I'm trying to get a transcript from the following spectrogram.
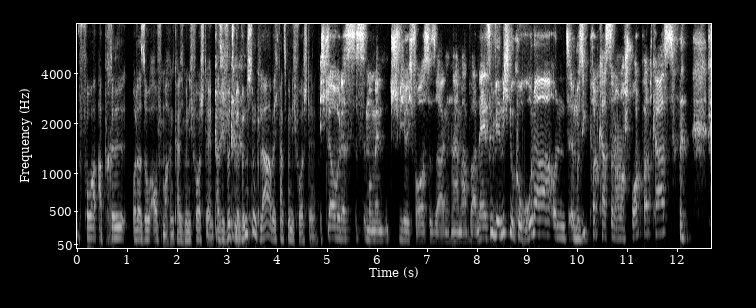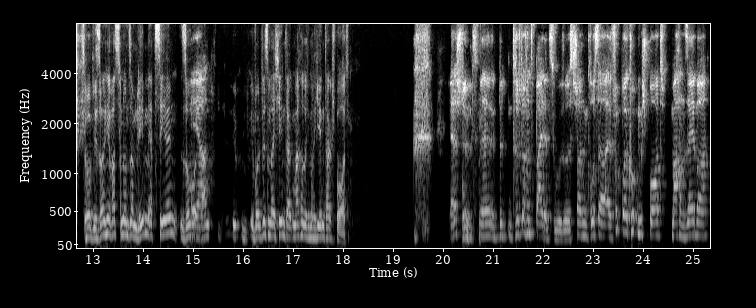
vor April oder so aufmachen. Kann ich mir nicht vorstellen. Also ich würde es mir wünschen, klar, aber ich kann es mir nicht vorstellen. Ich glaube, das ist im Moment schwierig vorauszusagen. Na, mal abwarten. Na, jetzt sind wir nicht nur Corona und äh, Musikpodcast, sondern auch noch Sportpodcast. so, wir sollen hier was von unserem Leben erzählen. So, ja. dann, ihr wollt wissen, was ich jeden Tag mache, so ich mache jeden Tag Sport. Ja, das stimmt. Ne, trifft auf uns beide zu. So ist schon ein großer äh, Football gucken, Sport machen selber,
